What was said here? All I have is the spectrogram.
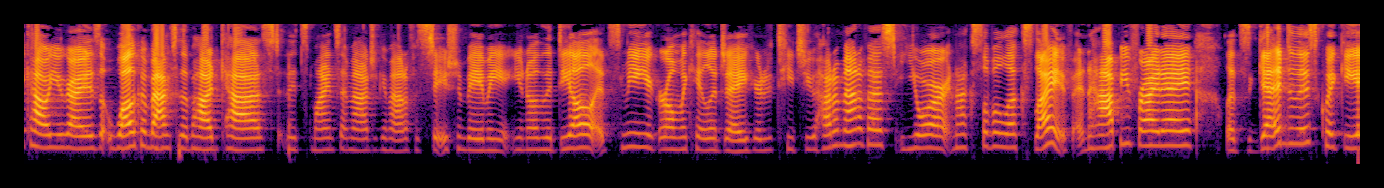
Holy cow, you guys. Welcome back to the podcast. It's Mindset, Magic, and Manifestation, baby. You know the deal. It's me, your girl, Michaela J, here to teach you how to manifest your next level looks life. And happy Friday. Let's get into this quickie.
